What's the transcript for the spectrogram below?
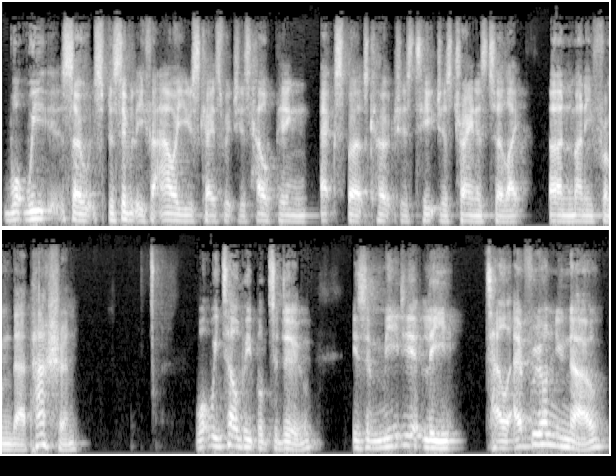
what we so specifically for our use case which is helping experts coaches teachers trainers to like earn money from their passion what we tell people to do is immediately tell everyone you know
